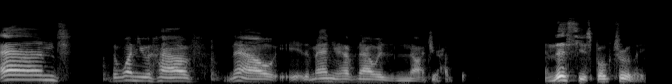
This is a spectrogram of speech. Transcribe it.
And the one you have now, the man you have now, is not your husband. And this you spoke truly.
